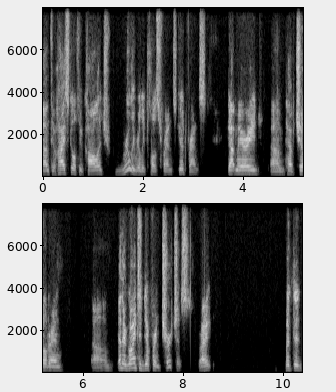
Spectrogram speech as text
um, through high school through college really really close friends good friends got married um, have children um, and they're going to different churches right but the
